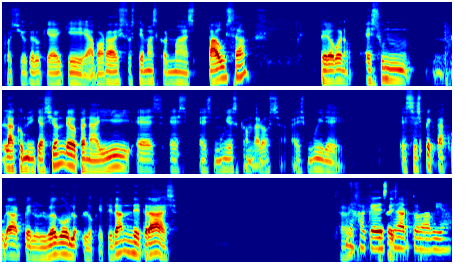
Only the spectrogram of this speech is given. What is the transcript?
pues yo creo que hay que abordar estos temas con más pausa. Pero bueno, es un, la comunicación de OpenAI es, es, es muy escandalosa, es muy de, es espectacular, pero luego lo, que te dan detrás. Deja que desear todavía.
